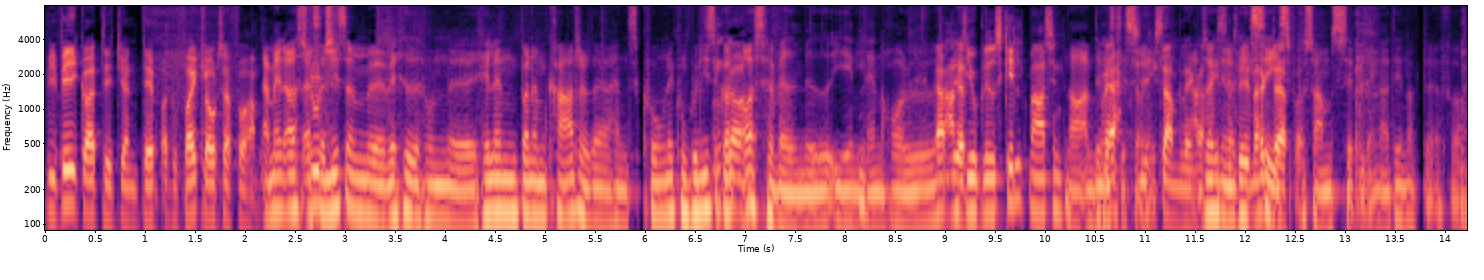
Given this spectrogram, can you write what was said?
Vi ved godt, det er Johnny Depp, og du får ikke lov til at få ham. Ja, men også Slut. altså, ligesom, øh, hvad hedder hun, øh, Helen Bonham Carter, der hans kone, hun kunne lige så godt ja. også have været med i en eller anden rolle. Jamen, Jamen, de er jo blevet skilt, Martin. Nå, men det vidste ja, jeg så ikke. Sammen længere, så kan de nok ikke ses derfor. på samme sæt længere, det er nok derfor.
